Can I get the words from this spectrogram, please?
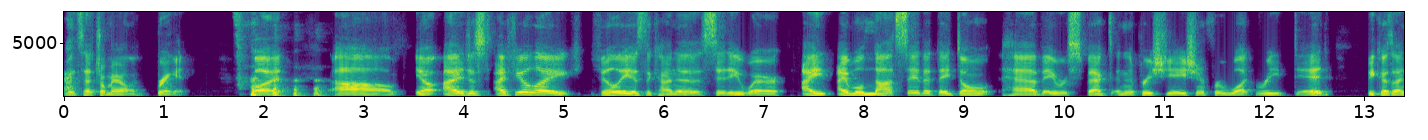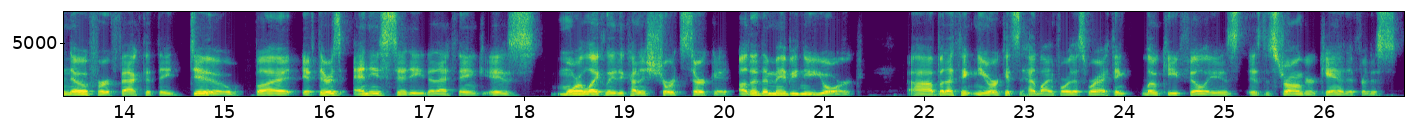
I'm in Central Maryland. Bring it. But uh, you know, I just I feel like Philly is the kind of city where I I will not say that they don't have a respect and appreciation for what Reid did, because I know for a fact that they do. But if there's any city that I think is more likely to kind of short circuit, other than maybe New York, uh, but I think New York gets the headline for this, where I think low key Philly is is the stronger candidate for this.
